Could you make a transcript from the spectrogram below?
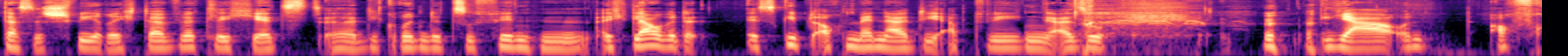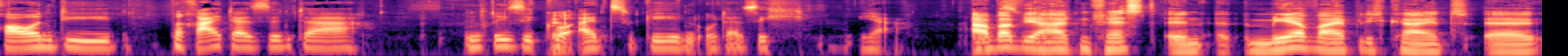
das ist schwierig, da wirklich jetzt äh, die Gründe zu finden. Ich glaube, da, es gibt auch Männer, die abwägen. Also ja, und auch Frauen, die bereiter sind, da ein Risiko ja. einzugehen oder sich, ja. Aber wir halten fest, äh, mehr Weiblichkeit äh,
